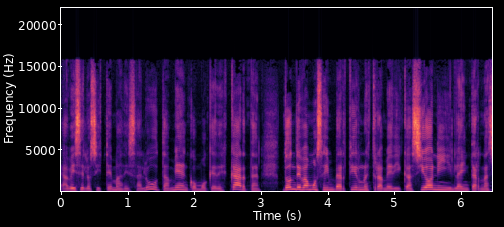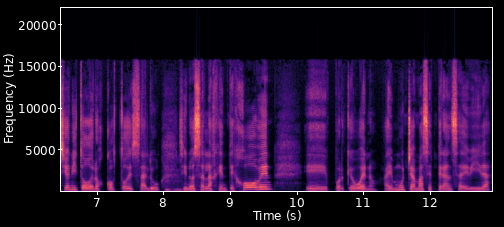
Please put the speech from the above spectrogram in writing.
a veces los sistemas de salud también como que descartan dónde vamos a invertir nuestra medicación y la internación y todos los costos de salud si no es en la gente joven eh, porque bueno, hay mucha más esperanza de vida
